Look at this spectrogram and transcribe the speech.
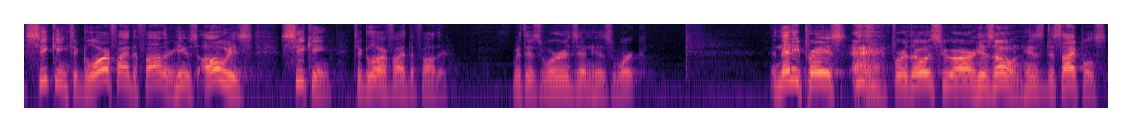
seeking to glorify the Father. He was always seeking to glorify the Father with his words and his work. And then he prays for those who are his own, his disciples.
